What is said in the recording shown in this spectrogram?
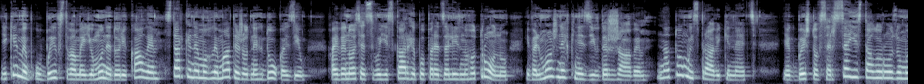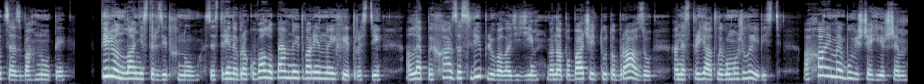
Якими б убивствами йому не дорікали, старки не могли мати жодних доказів, хай виносять свої скарги поперед залізного трону і вельможних князів держави. На тому й справі кінець. Якби ж то в Серсеї стало розуму це збагнути. Тиріон Ланністер зітхнув. Сестрі не бракувало певної тваринної хитрості, але пиха засліплювала її. Вона побачить тут образу, а не сприятливу можливість. А хайме був іще гіршим.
